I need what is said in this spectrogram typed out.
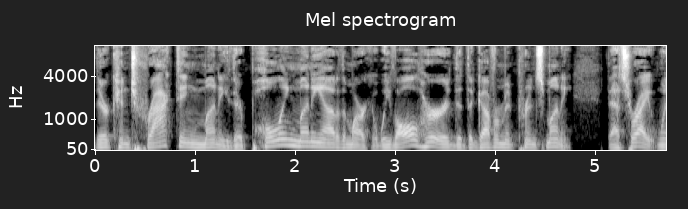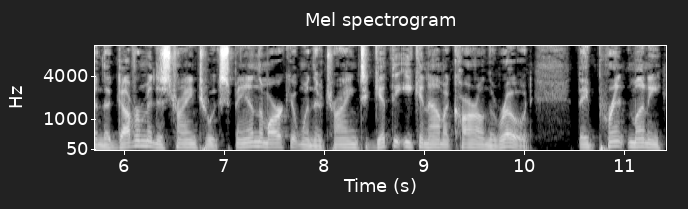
They're contracting money. They're pulling money out of the market. We've all heard that the government prints money. That's right. When the government is trying to expand the market, when they're trying to get the economic car on the road, they print money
